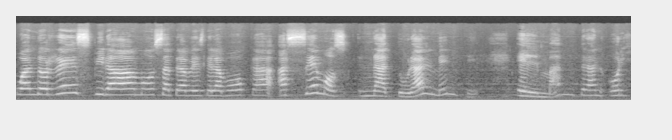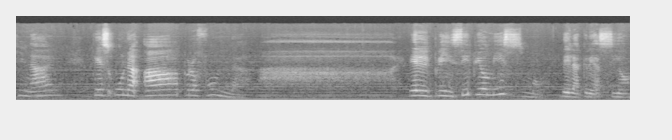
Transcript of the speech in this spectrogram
Cuando respiramos a través de la boca, hacemos naturalmente el mantra original que es una A profunda. El principio mismo de la creación.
